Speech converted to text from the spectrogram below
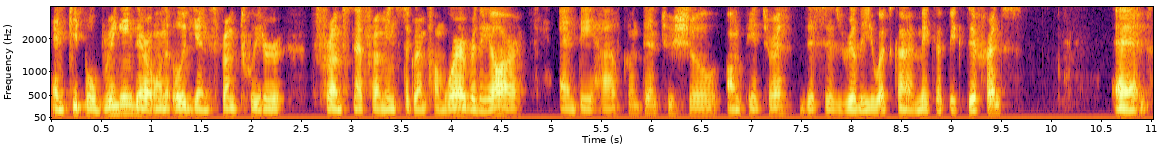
and people bringing their own audience from Twitter, from Snap, from Instagram, from wherever they are, and they have content to show on Pinterest, this is really what's going to make a big difference. And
